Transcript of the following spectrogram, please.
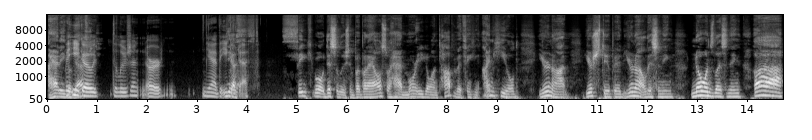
I had ego. The death. ego delusion or yeah, the ego Yes. death. think well dissolution but but i also had more ego on top of it thinking i'm healed you're not you're stupid you're not listening no one's listening ah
